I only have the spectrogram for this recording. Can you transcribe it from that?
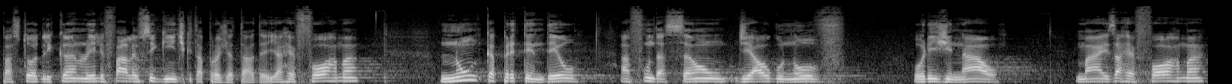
pastor anglicano, ele fala o seguinte que está projetado aí: a reforma nunca pretendeu a fundação de algo novo, original, mas a reforma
